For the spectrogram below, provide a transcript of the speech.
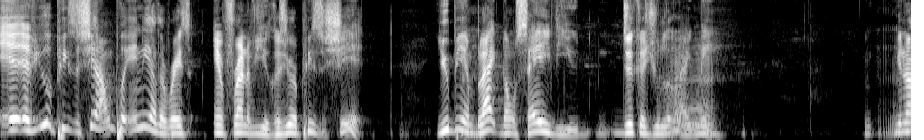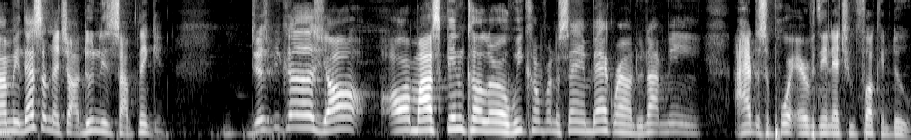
If you a piece of shit, I'm gonna put any other race in front of you because you're a piece of shit. You being black don't save you just because you look like me. You know what I mean? That's something that y'all do need to stop thinking. Just because y'all are my skin color or we come from the same background do not mean I have to support everything that you fucking do.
